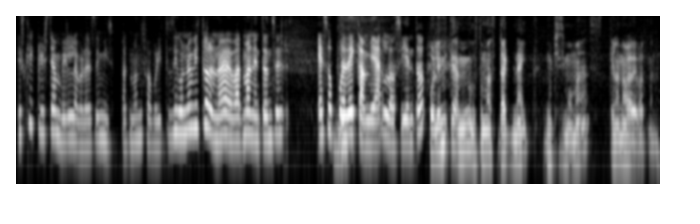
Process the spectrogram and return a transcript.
es que Christian Bale la verdad es de mis Batman favoritos. Digo, no he visto la nueva de Batman, entonces eso puede cambiar, lo siento. Polémica, a mí me gustó más Dark Knight, muchísimo más, que la nueva de Batman.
